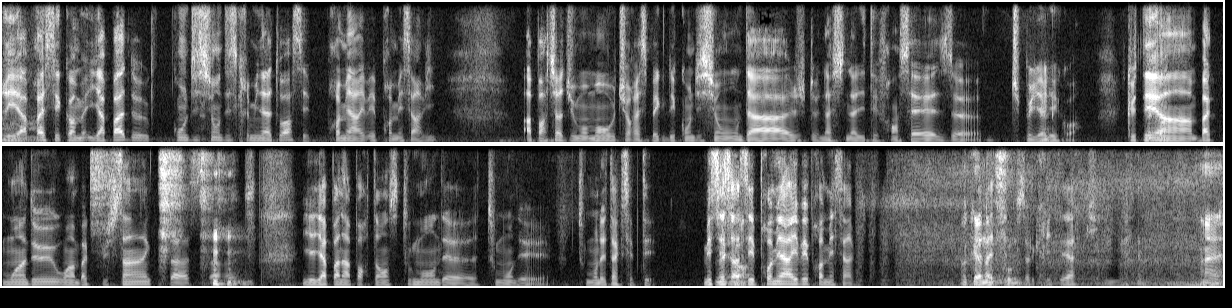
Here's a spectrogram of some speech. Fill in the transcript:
Et après, c'est comme, il n'y a pas de conditions discriminatoires, c'est premier arrivé, premier servi. À partir du moment où tu respectes des conditions d'âge, de nationalité française, euh, tu peux y aller, quoi. Que tu aies un bac moins 2 ou un bac plus 5, ça, ça- il n'y a pas d'importance. Tout le monde, euh, tout le monde est, tout le monde est accepté. Mais c'est ça, c'est premier arrivé, premier servi. Ok, donc faut le seul critère qui. Ouais.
